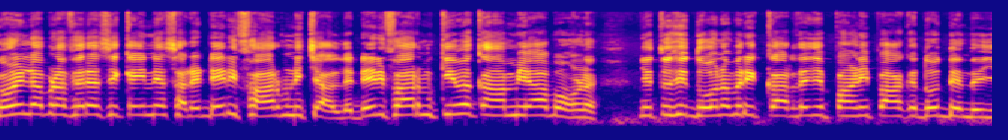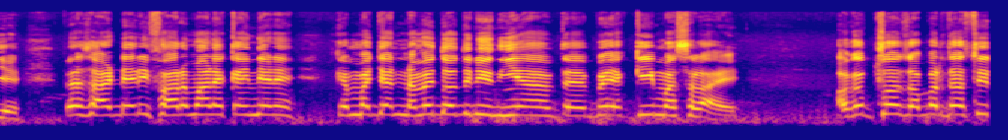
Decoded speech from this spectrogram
ਕਿਉਂ ਨਹੀਂ ਲੱਭਣਾ? ਫਿਰ ਅਸੀਂ ਕਹਿੰਨੇ ਸਾਡੇ ਡੇਰੀ ਫਾਰਮ ਨਹੀਂ ਚੱਲਦੇ। ਡੇਰੀ ਫਾਰਮ ਕਿਵੇਂ ਕਾਮਯਾਬ ਹੋਣ? ਜੇ ਤੁਸੀਂ ਦੋ ਨੰਬਰ ਇੱਕ ਕਰਦੇ, ਜੇ ਪਾਣੀ ਪਾ ਕੇ ਦੁੱਧ ਦਿੰਦੇ ਜੇ। ਫਿਰ ਸਾਡੇ ਡੇਰੀ ਫਾਰਮ ਵਾਲੇ ਕਹਿੰਦੇ ਨੇ ਕਿ ਮੱਝਾਂ ਨਵੇਂ ਦੁੱਧ ਨਹੀਂ ਦਿੰਦੀਆਂ ਤੇ ਕੀ ਮਸਲਾ ਹੈ? ਅਗਰ ਤੁਸੀਂ ਜ਼ਬਰਦਸਤੀ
